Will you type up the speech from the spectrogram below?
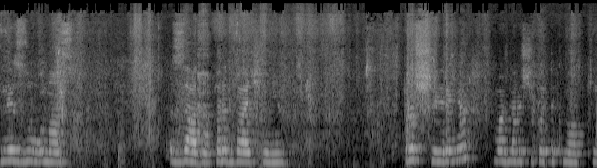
Внизу у нас ззаду передбачені розширення. Можна розщепити кнопки.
